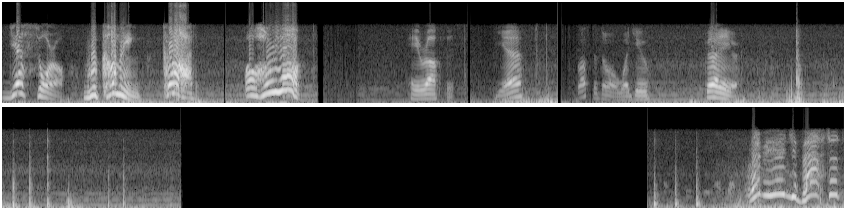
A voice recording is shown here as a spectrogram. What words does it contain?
Yes, Sora! We're coming! God! Oh, hurry up! Hey, Roxas. Yeah? Lock the door, would you? Good idea. Let me in, you bastards!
